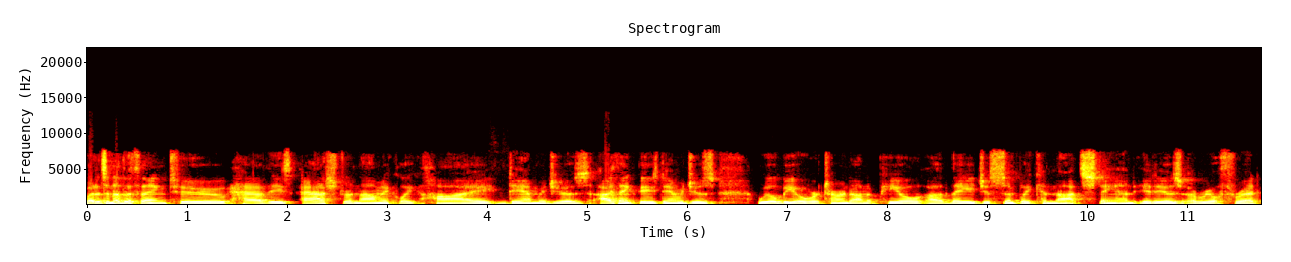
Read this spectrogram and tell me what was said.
But it's another thing to have these astronomically high damages. I think these damages will be overturned on appeal. Uh, they just simply cannot stand. It is a real threat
